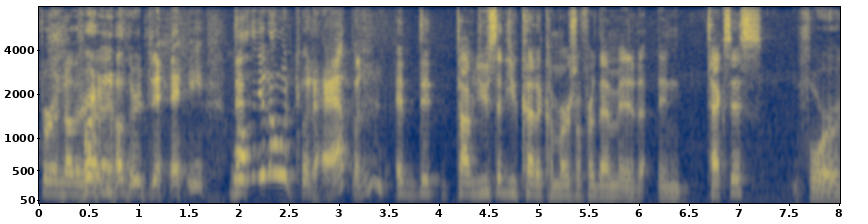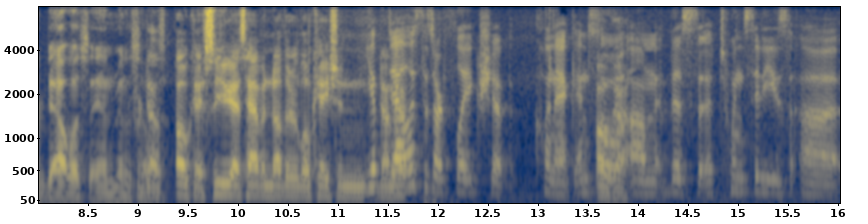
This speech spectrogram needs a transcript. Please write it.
for another for day. another day. Well, you know it could happen And did, Tom, you said you cut a commercial for them in, in Texas. for Dallas and Minnesota. Dallas- Okay, so you guys have another location Yep, down Dallas is our flagship clinic, and so Okay. um, this uh, Twin Cities uh,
